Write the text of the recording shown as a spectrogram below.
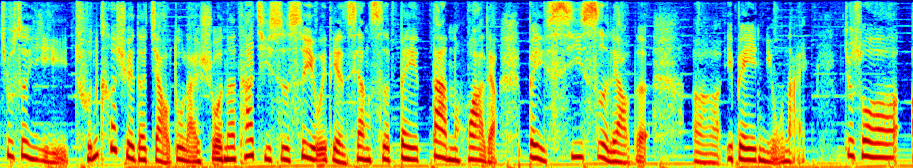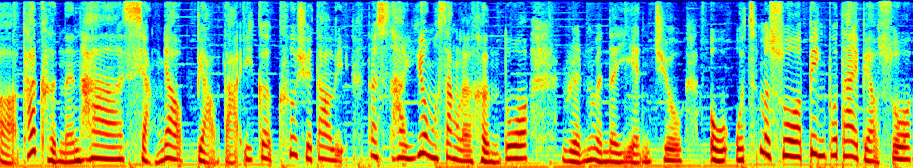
就是以纯科学的角度来说呢，它其实是有一点像是被淡化了、被稀释了的，呃，一杯牛奶。就说，呃，他可能他想要表达一个科学道理，但是他用上了很多人文的研究。我我这么说，并不代表说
